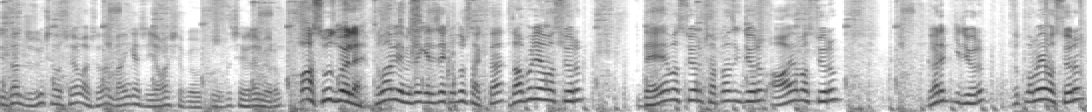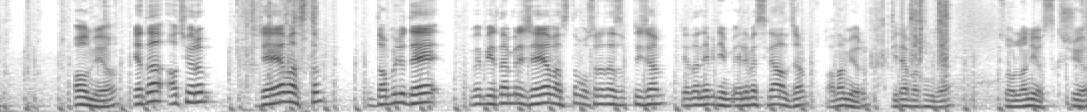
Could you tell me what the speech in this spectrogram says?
Birden düzgün çalışmaya başladı. Ben gerçi yavaş yapıyorum. Hızlı çeviremiyorum. Basımız böyle. Klavyemize gelecek olursak da W'ye basıyorum. D'ye basıyorum. Çapraz gidiyorum. A'ya basıyorum. Garip gidiyorum. Zıplamaya basıyorum. Olmuyor. Ya da atıyorum C'ye bastım. WD ve birdenbire C'ye bastım. O sırada zıplayacağım ya da ne bileyim elime silah alacağım. Alamıyorum. 1'e basınca zorlanıyor, sıkışıyor.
